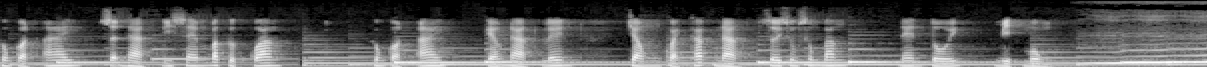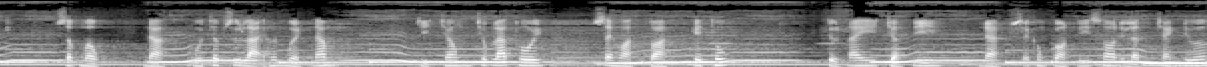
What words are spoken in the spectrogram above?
Không còn ai dẫn nàng đi xem bắc cực quang. Không còn ai kéo nàng lên Trong khoảnh khắc nàng rơi xuống sông băng, Đen tối, mịt mùng. Sập mộc, Nàng cố chấp giữ lại hơn 10 năm. Chỉ trong chốc lát thôi, Sẽ hoàn toàn kết thúc. Từ nay trở đi, Nàng sẽ không còn lý do để lẩn tránh nữa.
